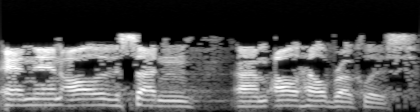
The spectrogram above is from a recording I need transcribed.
and then all of a sudden, um, all hell broke loose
